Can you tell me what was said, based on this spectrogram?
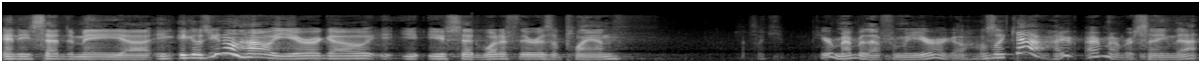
and he said to me, uh, he, he, goes, "You know how a year ago you, you, said, what if there is a plan?" I was like, "You remember that from a year ago?" I was like, "Yeah, I, I remember saying that."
